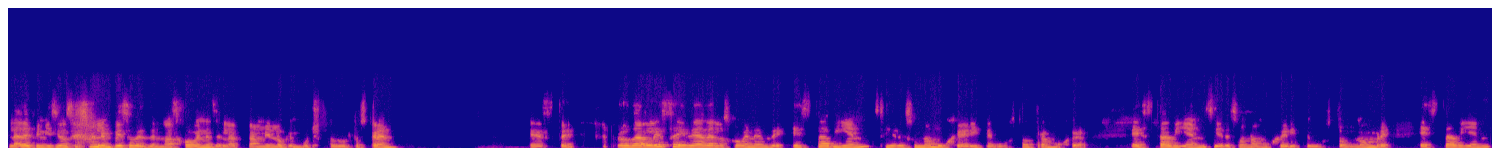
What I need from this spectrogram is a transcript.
la definición sexual empieza desde más jóvenes de la, también lo que muchos adultos creen. Este, pero darle esa idea de los jóvenes de, está bien si eres una mujer y te gusta otra mujer, está bien si eres una mujer y te gusta un hombre, está bien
